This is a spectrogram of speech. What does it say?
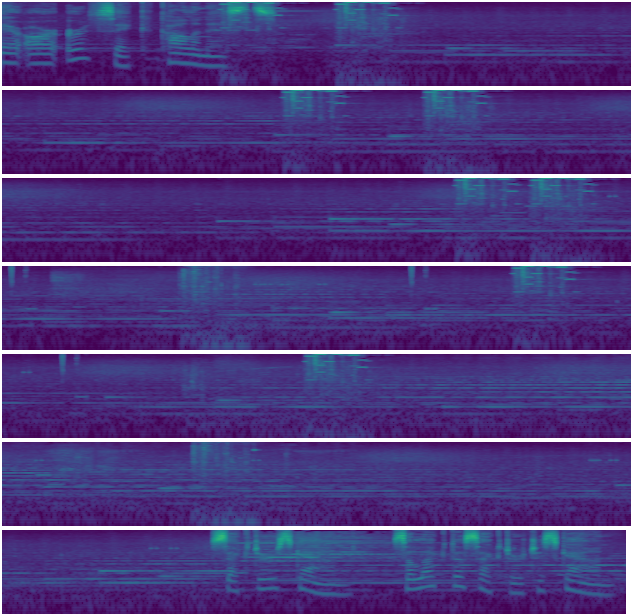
There are Earthsick colonists. Sector scanned. Select a sector to scan.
